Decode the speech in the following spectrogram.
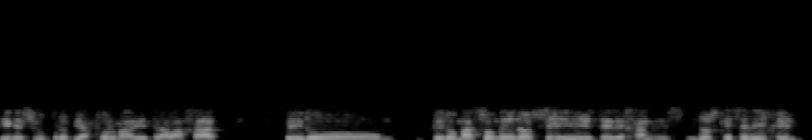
tiene su propia forma de trabajar, pero pero más o menos eh, te dejan, no es que se dejen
